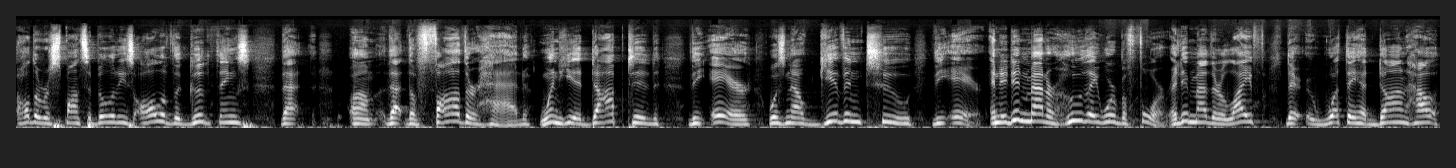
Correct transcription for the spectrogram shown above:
all the responsibilities, all of the good things that um, that the father had when he adopted the heir was now given to the heir. And it didn't matter who they were before. It didn't matter their life, their, what they had done, how,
